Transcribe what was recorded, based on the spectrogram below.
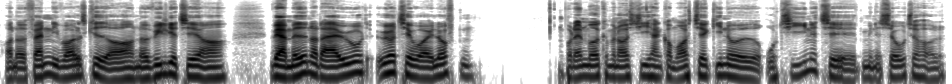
og noget fanden i voldsked og noget vilje til at være med, når der er øretæver i luften. På den måde kan man også sige, at han kommer også til at give noget rutine til et Minnesota-hold,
